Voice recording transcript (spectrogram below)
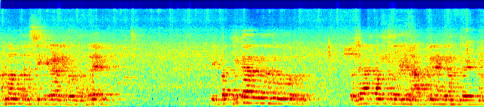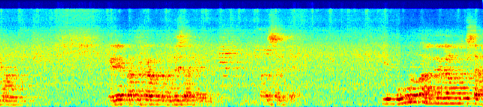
ನನ್ನ ಒಂದು ಅನಿಸಿಕೆಗಳನ್ನ ಹೇಳೋದಾದ್ರೆ ಈ ಪತ್ರಿಕಾರರು ಪ್ರಜಾಪ್ರಭುತ್ವದಲ್ಲಿ ನಾಲ್ಕನೇ ಅಂಗ ಅಂತ ಹೇಳಿ ನಮ್ಮ ಹಿರಿಯ ಪತ್ರಿಕೆಗಳನ್ನು ಬಂಧಿಸಿದ್ದಾರೆ ಅದು ಈ ಮೂರು ಅಂಗಗಳನ್ನು ಸಹ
